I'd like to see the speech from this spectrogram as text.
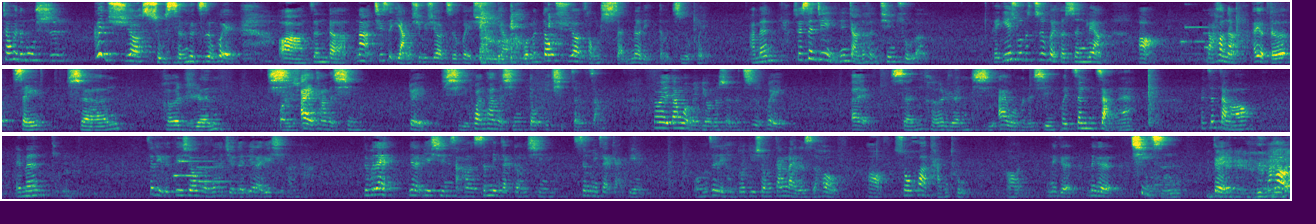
教会的牧师更需要属神的智慧，啊，真的，那其实羊需不需要智慧？需要，我们都需要从神那里得智慧。阿门。所以圣经已经讲得很清楚了，给耶稣的智慧和声量啊，然后呢，还有得谁神和人喜爱他的心，对，喜欢他的心都一起增长。各位，当我们有了神的智慧，哎，神和人喜爱我们的心会增长啊，会增长哦。阿门。这里的弟兄有没有觉得越来越喜欢他？对不对？越来越欣赏他的生命在更新，生命在改变。我们这里很多弟兄刚来的时候，啊、哦，说话谈吐，啊、哦，那个那个气质，对，然后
